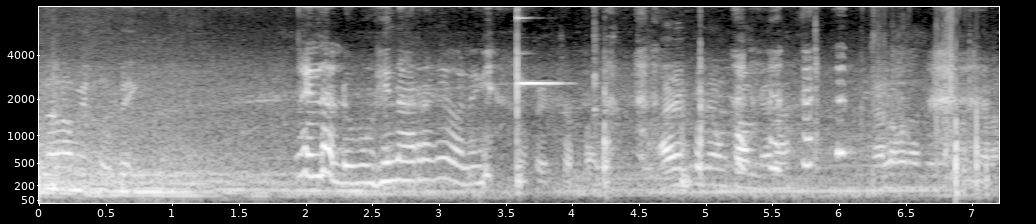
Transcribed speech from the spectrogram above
Wala na may tubig. Ay, lalo mong hinarang eh. Walang yan. Okay, pala. Ayun pala yung camera. Nalaw na din yung camera.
